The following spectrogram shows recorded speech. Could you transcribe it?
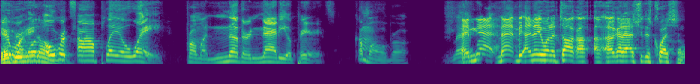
they Every were an overtime play away from another natty appearance. Come on, bro. Let Hey it- Matt, Matt, I know you want to talk. I, I, I got to ask you this question.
